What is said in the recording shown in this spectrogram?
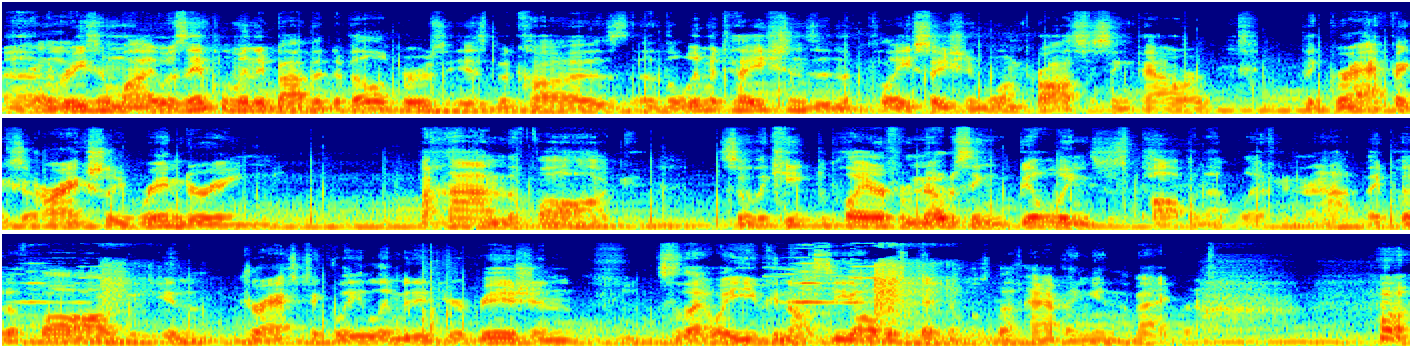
Uh, The reason why it was implemented by the developers is because of the limitations in the PlayStation 1 processing power. The graphics are actually rendering behind the fog so to keep the player from noticing buildings just popping up left and right, they put a fog and drastically limited your vision, so that way you cannot see all this technical stuff happening in the background. Huh.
